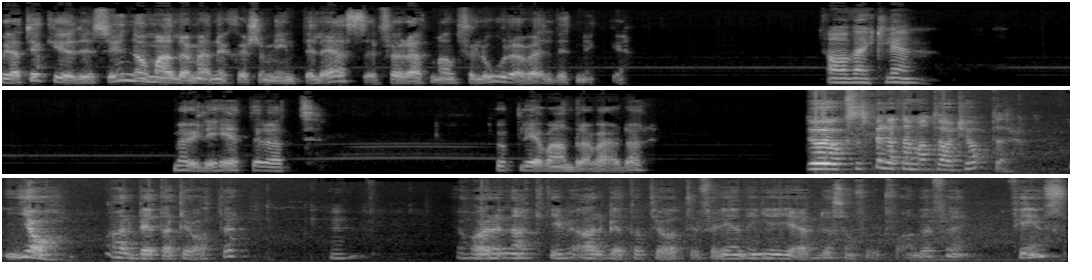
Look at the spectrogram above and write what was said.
Och jag tycker ju det är synd om alla människor som inte läser för att man förlorar väldigt mycket. Ja, verkligen. Möjligheter att uppleva andra världar. Du har ju också spelat amatörteater. Ja, arbetarteater. Mm. Jag har en aktiv arbetarteaterförening i Gävle som fortfarande finns.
